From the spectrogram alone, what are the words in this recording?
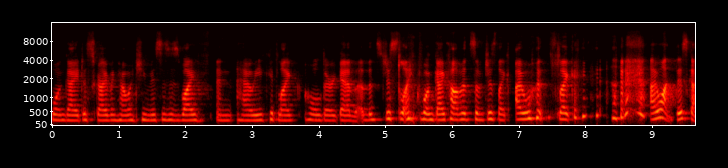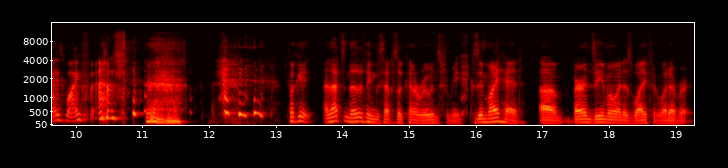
one guy describing how much he misses his wife and how he could like hold her again, and it's just like one guy comments of just like I want like I want this guy's wife. Um, Fuck it. And that's another thing this episode kind of ruins for me. Because in my head, um, Baron Zemo and his wife and whatever,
